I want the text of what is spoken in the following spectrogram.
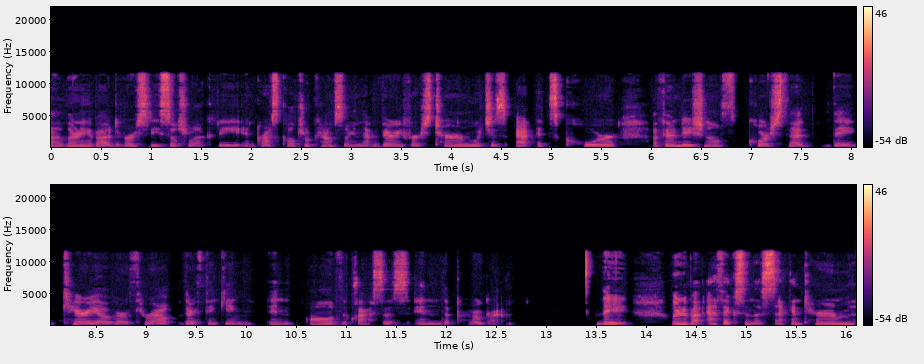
uh, learning about diversity, social equity, and cross-cultural counseling in that very first term, which is at its core a foundational course that they carry over throughout their thinking in all of the classes in the program. They learn about ethics in the second term,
